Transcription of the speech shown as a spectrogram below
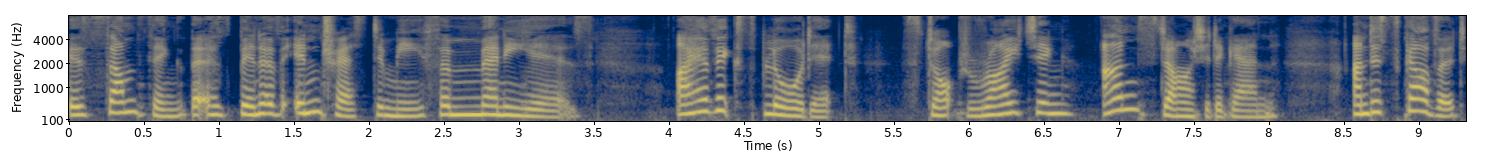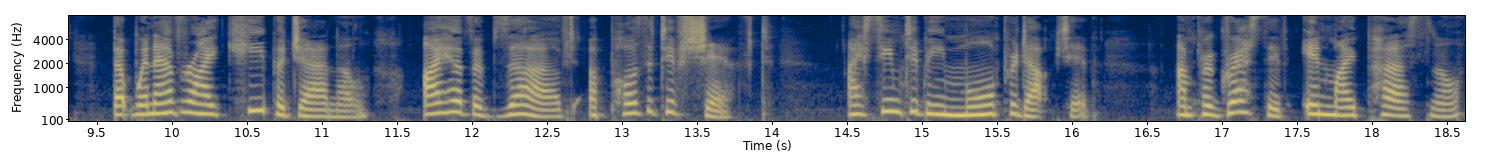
is something that has been of interest to me for many years. I have explored it, stopped writing and started again, and discovered that whenever I keep a journal, I have observed a positive shift. I seem to be more productive and progressive in my personal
